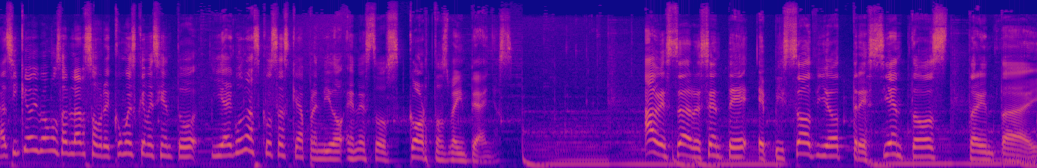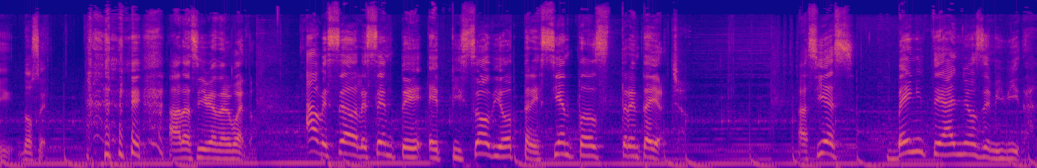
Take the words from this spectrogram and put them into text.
Así que hoy vamos a hablar sobre cómo es que me siento y algunas cosas que he aprendido en estos cortos 20 años. ABC Adolescente, episodio 330 y... no sé. Ahora sí viene el bueno. ABC Adolescente, episodio 338. Así es, 20 años de mi vida.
